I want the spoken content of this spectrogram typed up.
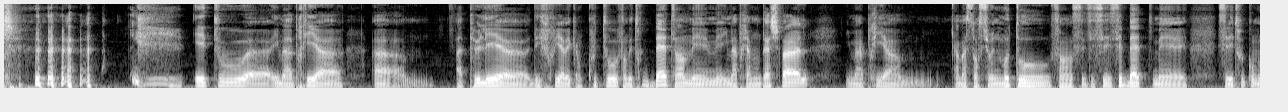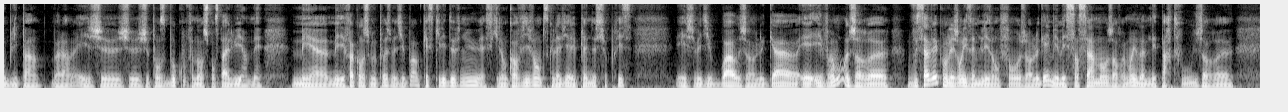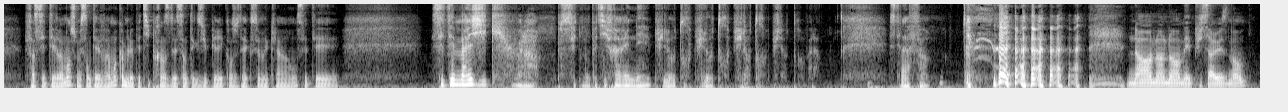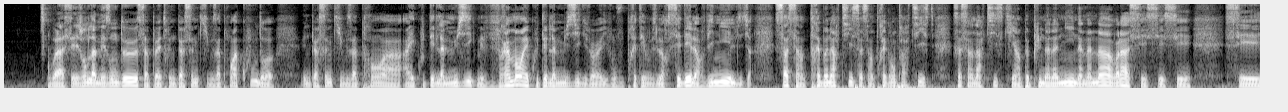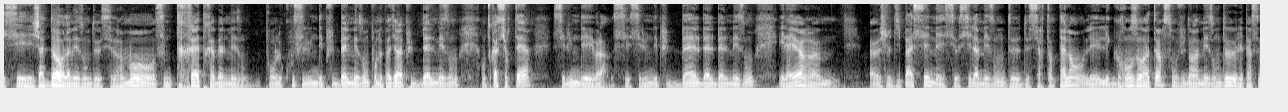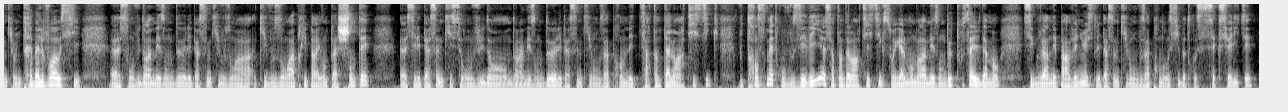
et tout. Euh, il m'a appris à, à, à peler euh, des fruits avec un couteau, enfin des trucs bêtes, hein, mais, mais il m'a appris à monter à cheval. Il m'a appris à, à m'asseoir sur une moto. Enfin, c'est bête, mais c'est les trucs qu'on n'oublie pas. Voilà. Et je, je, je pense beaucoup. Enfin non, je pense pas à lui, hein, mais mais euh, mais des fois quand je me pose, je me dis waouh, qu'est-ce qu'il est devenu? Est-ce qu'il est encore vivant? Parce que la vie elle est pleine de surprises. Et je me dis, waouh, genre, le gars. Euh, et, vraiment, genre, euh, vous savez, quand les gens, ils aiment les enfants, genre, le gars, il m'aimait sincèrement, genre, vraiment, il m'amenait partout, genre. Euh, enfin, c'était vraiment, je me sentais vraiment comme le petit prince de Saint-Exupéry quand j'étais avec ce mec-là. C'était. C'était magique, voilà. Ensuite, mon petit frère aîné, puis l'autre, puis l'autre, puis l'autre, puis l'autre, voilà. C'était la fin. non, non, non, mais plus sérieusement voilà, c'est les gens de la maison 2, ça peut être une personne qui vous apprend à coudre, une personne qui vous apprend à, écouter de la musique, mais vraiment à écouter de la musique. Ils vont vous prêter leur CD, leur vinyle, dire ça c'est un très bon artiste, ça c'est un très grand artiste, ça c'est un artiste qui est un peu plus nanani, nanana, voilà, c'est c'est c'est c'est c'est j'adore la maison 2, c'est vraiment c'est une très très belle maison pour le coup, c'est l'une des plus belles maisons, pour ne pas dire la plus belle maison. En tout cas, sur Terre, c'est l'une des, voilà, c'est l'une des plus belles, belles, belles maisons. Et d'ailleurs, euh, euh, je le dis pas assez, mais c'est aussi la maison de, de certains talents. Les, les, grands orateurs sont vus dans la maison 2. Les personnes qui ont une très belle voix aussi euh, sont vues dans la maison 2. Les personnes qui vous ont, qui vous ont appris, par exemple, à chanter, euh, c'est les personnes qui seront vues dans, dans la maison 2. Les personnes qui vont vous apprendre les, certains talents artistiques, vous transmettre ou vous éveiller à certains talents artistiques sont également dans la maison 2. Tout ça, évidemment, c'est gouverné par Vénus. Les personnes qui vont vous apprendre aussi votre sexualité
